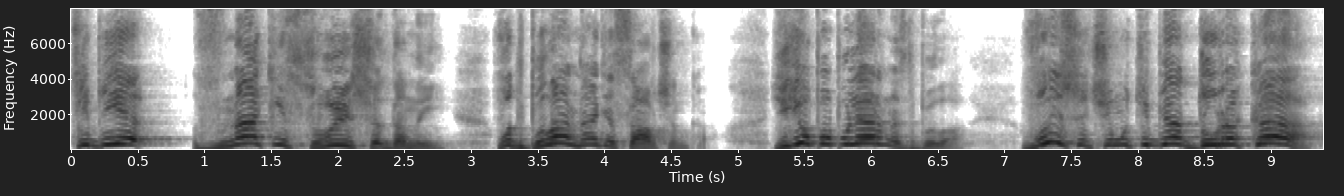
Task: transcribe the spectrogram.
тебе знаки свыше даны. Вот была Надя Савченко, ее популярность была выше, чем у тебя дурака.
